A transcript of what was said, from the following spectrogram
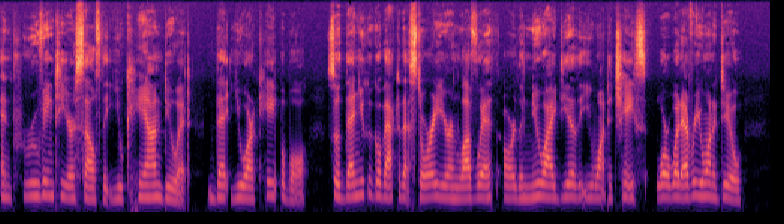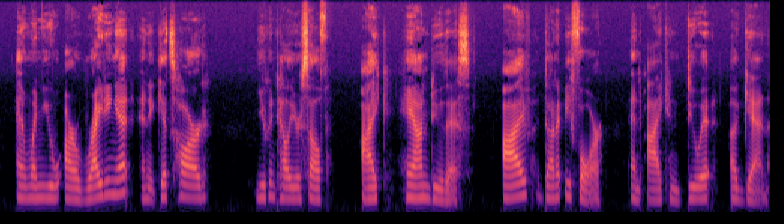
and proving to yourself that you can do it, that you are capable. So then you could go back to that story you're in love with or the new idea that you want to chase or whatever you want to do. And when you are writing it and it gets hard, you can tell yourself, I can do this. I've done it before and I can do it again.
